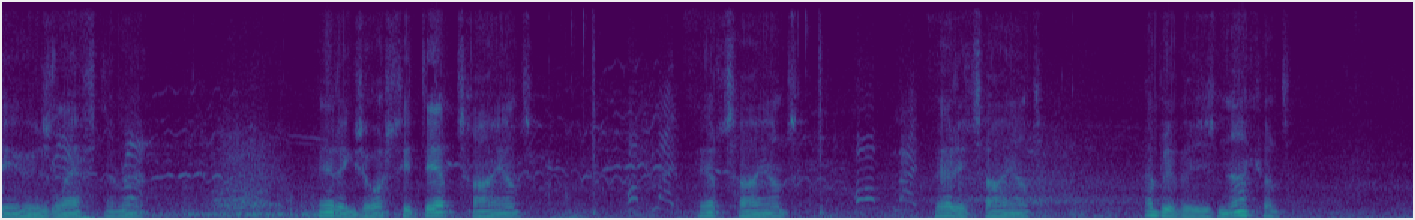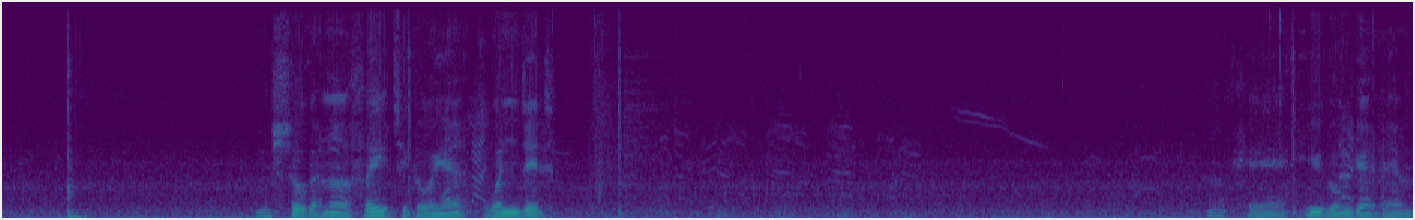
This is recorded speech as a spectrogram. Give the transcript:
See who's left in. They're exhausted, they're tired, they're tired, very tired. Everybody's knackered. I've still got another fight to go yet, winded. Okay, you go and get them.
